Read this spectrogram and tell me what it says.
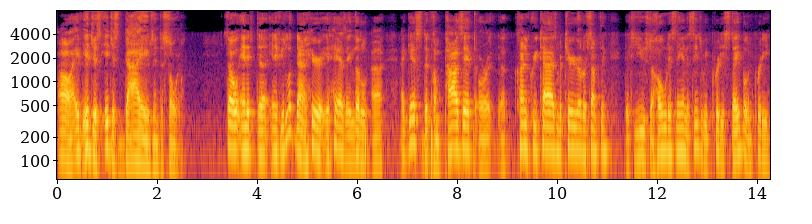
oh, it, it just it just dives into soil. So, and it uh, and if you look down here, it has a little, uh, I guess, the composite or a concretized material or something that's used to hold this in. It seems to be pretty stable and pretty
